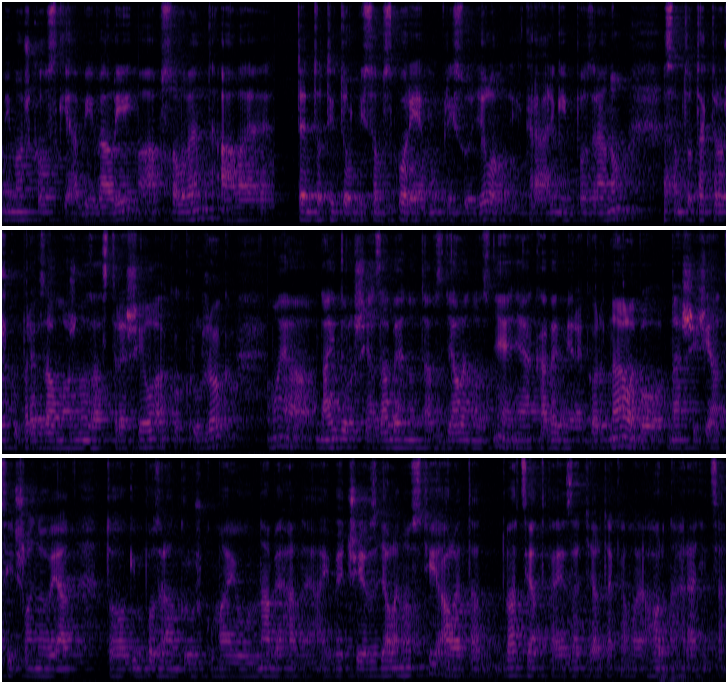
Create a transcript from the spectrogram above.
mimoškolský a bývalý absolvent, ale tento titul by som skôr jemu prisúdil, on je kráľ Gimpozranu. Ja som to tak trošku prevzal, možno zastrešil ako krúžok. Moja najdlhšia zabehnutá vzdialenosť nie je nejaká veľmi rekordná, lebo naši žiaci, členovia toho Gimpozran krúžku majú nabehané aj väčšie vzdialenosti, ale tá 20 je zatiaľ taká moja horná hranica.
